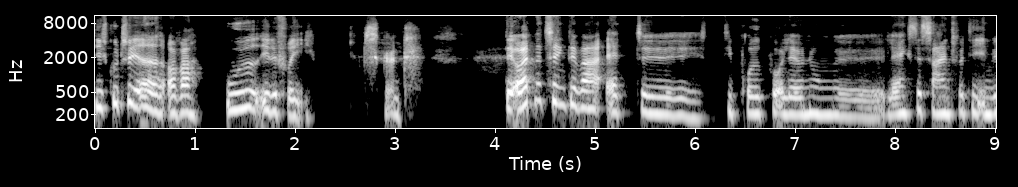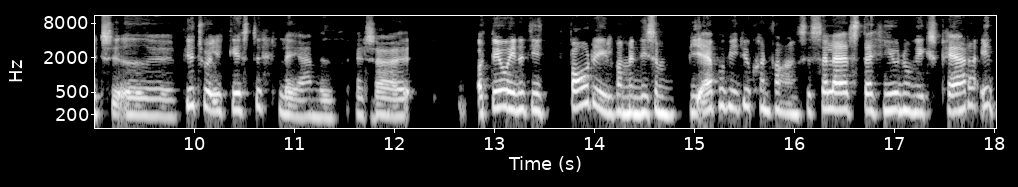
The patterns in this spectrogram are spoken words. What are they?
diskuterede og var ude i det fri. Skønt. Det 8. ting, det var, at øh, de prøvede på at lave nogle øh, læringsdesigns, hvor de inviterede øh, virtuelle gæstelærere med. Altså, og det er jo en af de fordele, hvor man ligesom, vi er på videokonference, så lad os da hive nogle eksperter ind.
